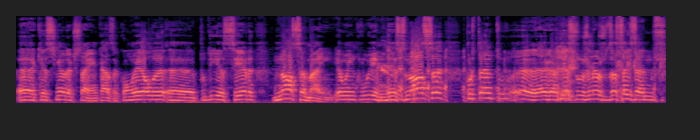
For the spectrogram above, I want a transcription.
eh, que a senhora que está em casa com ele eh, podia ser nossa mãe. Eu incluí-me nesse nossa, portanto, eh, agradeço os meus 16 anos.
